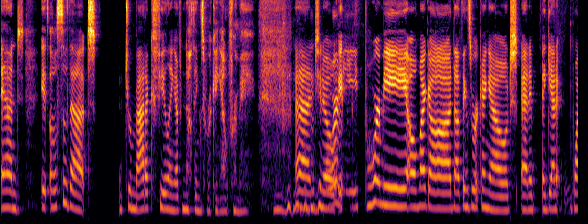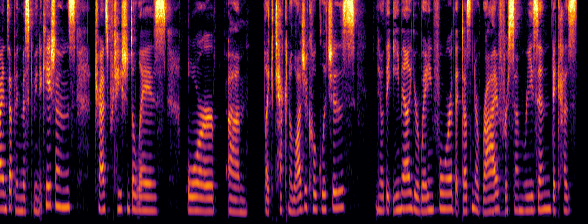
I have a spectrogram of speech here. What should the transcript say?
And it's also that dramatic feeling of nothing's working out for me. And you know poor, it, me. poor me. Oh my god nothing's working out. And it, again it winds up in miscommunications transportation delays or um, like technological glitches, you know, the email you're waiting for that doesn't arrive for mm-hmm. some reason because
